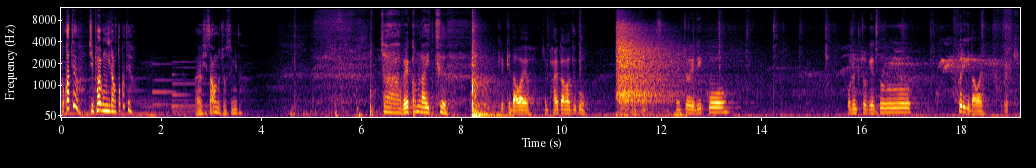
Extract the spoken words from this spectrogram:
똑같아요. G80이랑 똑같아요. 아 역시 사운드 좋습니다. 자 welcome light 이렇게 나와요. 좀 밝아가지고 왼쪽에도 있고 오른쪽에도 흐리게 나와요. 이렇게.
